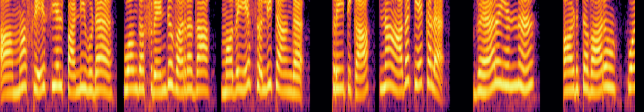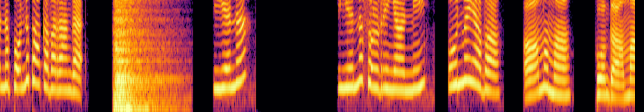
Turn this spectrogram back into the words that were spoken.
அம்மா ஃபேஷியல் பண்ணி விட உங்க ஃப்ரெண்டு வர்றதா முதையே சொல்லிட்டாங்க. பிரீத்திகா நான் அதை கேட்கல வேற என்ன? அடுத்த வாரம் உன்னை பொண்ணு பார்க்க வர்றாங்க. என்ன? என்ன சொல்றீங்க அண்ணி? உண்மையாவா? ஆமாமா உங்க அம்மா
